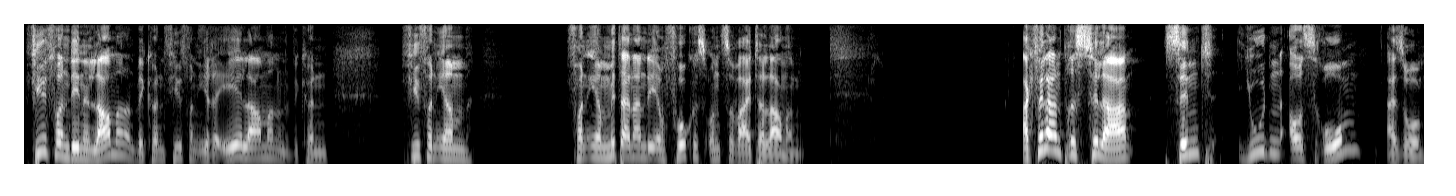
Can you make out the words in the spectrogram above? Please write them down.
viel von denen lernen und wir können viel von ihrer Ehe lernen und wir können viel von ihrem, von ihrem Miteinander, ihrem Fokus und so weiter lernen. Aquila und Priscilla sind Juden aus Rom, also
